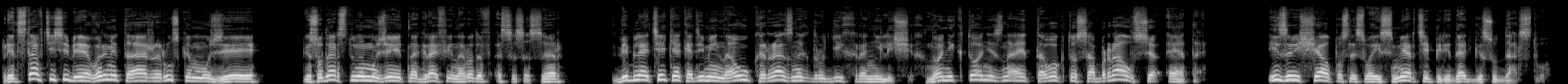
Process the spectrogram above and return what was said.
Представьте себе, в Эрмитаже, Русском музее, Государственном музее этнографии народов СССР, в библиотеке Академии наук и разных других хранилищах, но никто не знает того, кто собрал все это и завещал после своей смерти передать государству.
